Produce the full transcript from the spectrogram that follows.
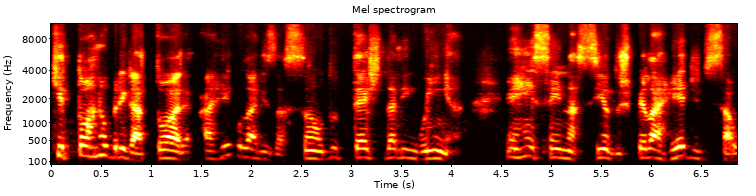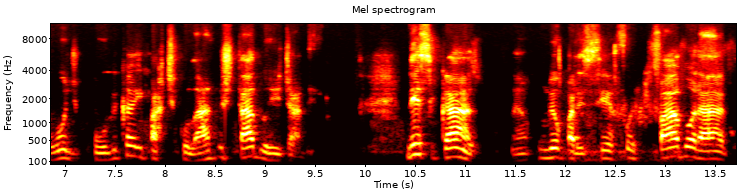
que torna obrigatória a regularização do teste da linguinha em recém-nascidos pela rede de saúde pública e particular do Estado do Rio de Janeiro. Nesse caso, né, o meu parecer foi favorável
